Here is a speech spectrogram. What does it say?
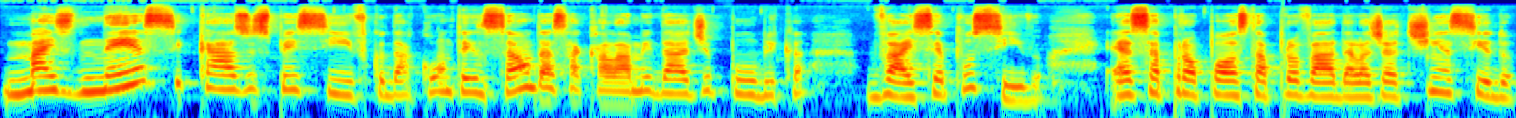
Mas nesse caso específico da contenção dessa calamidade pública, vai ser possível. Essa proposta aprovada ela já tinha sido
